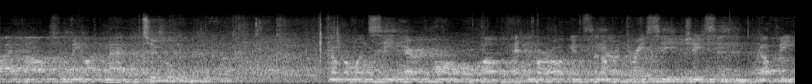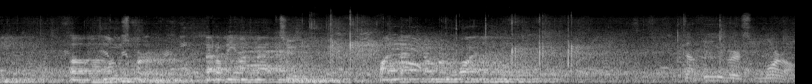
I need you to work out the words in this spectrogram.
pounds will be on mat two. Number one seed Eric Morrill of Edinboro against the number three seed Jason Guffey of Bloomsburg. That'll be on mat two. On mat number one, Guffey versus Morrill,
